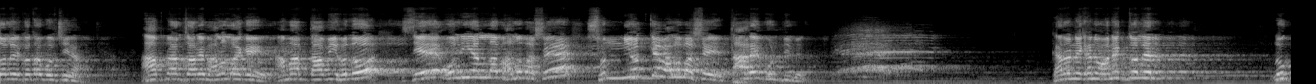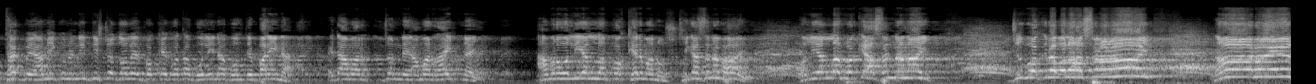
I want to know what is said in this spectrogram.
দলের কথা বলছি না। আপনার যারে ভালো লাগে, আমার দাবি হলো যে অলি আল্লাহ ভালোবাসে, সন্নিয়তকে ভালোবাসে, তারে ভোট দিবেন। কারণ এখানে অনেক দলের লোক থাকবে, আমি কোন নির্দিষ্ট দলের পক্ষে কথা বলি না, বলতে পারি না। এটা আমার জন্য আমার রাইট নাই। আমরা অলি আল্লাহ পক্ষের মানুষ, ঠিক আছে না ভাই? অলি আল্লাহ পক্ষে আসেন না নাই? যুবকরা বলে আসেন না নাই? নারায়ে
